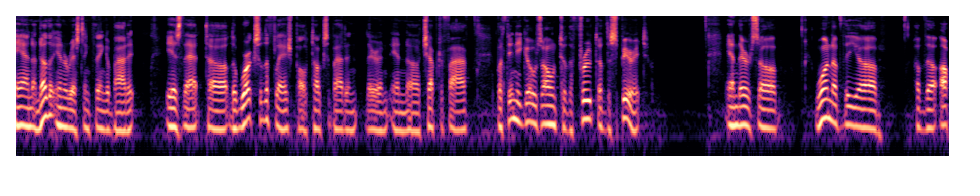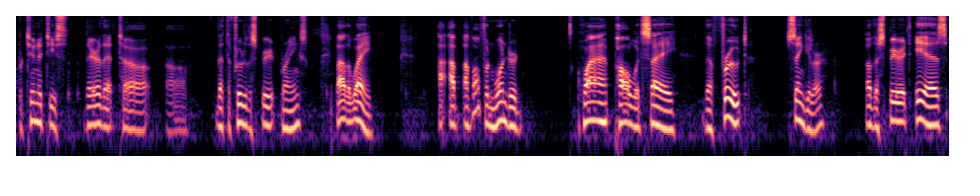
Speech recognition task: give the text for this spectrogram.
And another interesting thing about it is that uh, the works of the flesh, Paul talks about in there in, in uh, chapter 5, but then he goes on to the fruit of the Spirit. And there's uh, one of the, uh, of the opportunities there that, uh, uh, that the fruit of the Spirit brings. By the way, I, I've often wondered why Paul would say the fruit, singular, of the Spirit is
